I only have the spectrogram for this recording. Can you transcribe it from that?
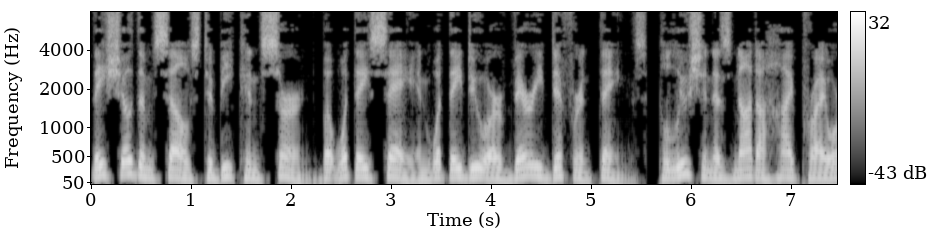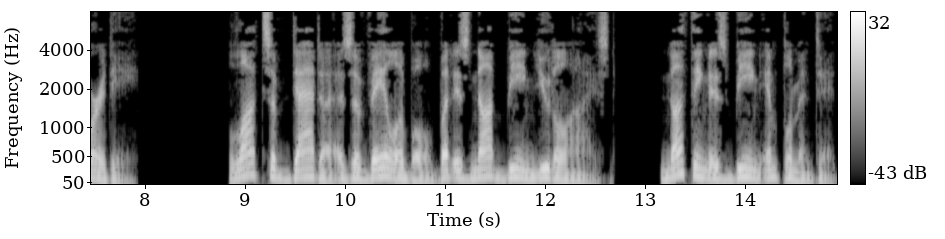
They show themselves to be concerned but what they say and what they do are very different things. Pollution is not a high priority. Lots of data is available but is not being utilized. Nothing is being implemented.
